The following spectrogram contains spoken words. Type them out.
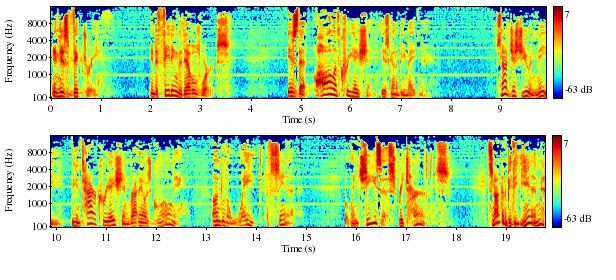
in his victory in defeating the devil's works is that all of creation is going to be made new. It's not just you and me. The entire creation right now is groaning under the weight of sin. But when Jesus returns, it's not going to be the end,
